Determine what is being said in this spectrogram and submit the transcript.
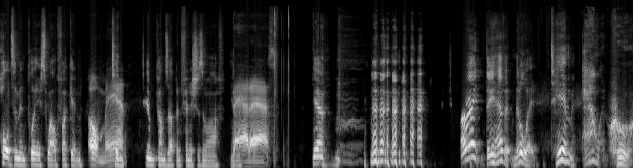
holds him in place while fucking Oh man, Tim. Tim comes up and finishes him off. Badass. know? Badass. Yeah. All right, there you have it. Middleweight. Tim Allen. Whew.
